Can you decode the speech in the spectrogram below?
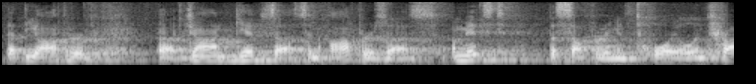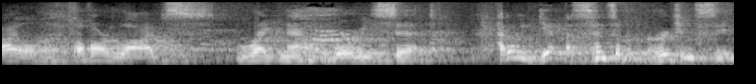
that the author of uh, John gives us and offers us amidst the suffering and toil and trial of our lives right now, where we sit? How do we get a sense of urgency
